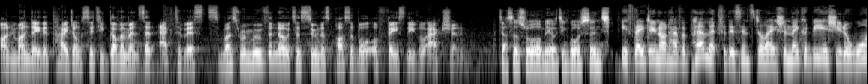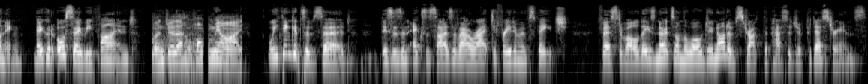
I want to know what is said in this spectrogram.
On Monday, the Taichung city government said activists must remove the notes as soon as possible or face legal action. If they do not have a permit for this installation, they could be issued a warning. They could also be fined. We think it's absurd. This is an exercise of our right to freedom of speech. First of all, these notes on the wall do not obstruct the passage of pedestrians.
